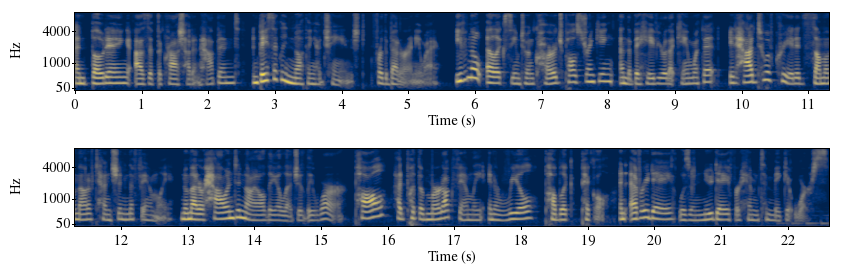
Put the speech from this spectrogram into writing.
and boating as if the crash hadn't happened, and basically nothing had changed, for the better anyway. Even though Alec seemed to encourage Paul's drinking and the behavior that came with it, it had to have created some amount of tension in the family, no matter how in denial they allegedly were. Paul had put the Murdaugh family in a real public pickle, and every day was a new day for him to make it worse.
